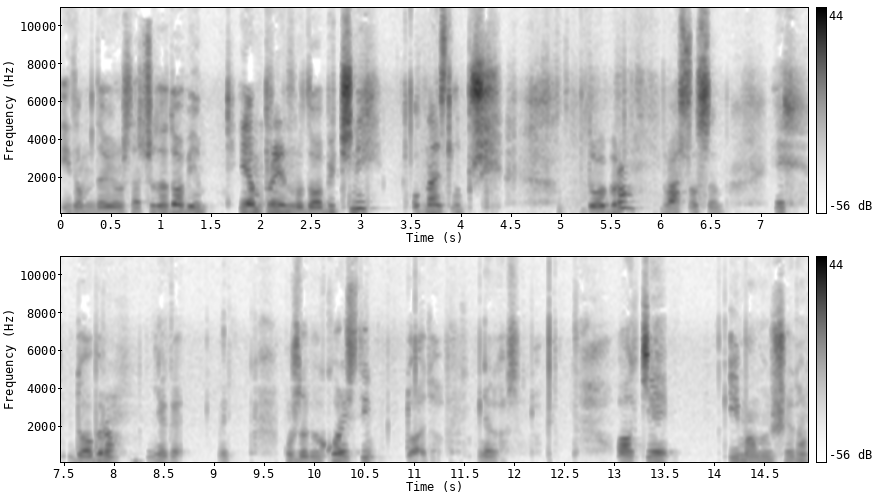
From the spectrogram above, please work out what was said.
idem da vidim šta ću da dobijem. Imam prijedno od običnih, od najslupših. Dobro, 28. I eh, dobro, njega, ne, možda ga koristim, to je dobro, njega sam dobio. Ok, imamo još jedan,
